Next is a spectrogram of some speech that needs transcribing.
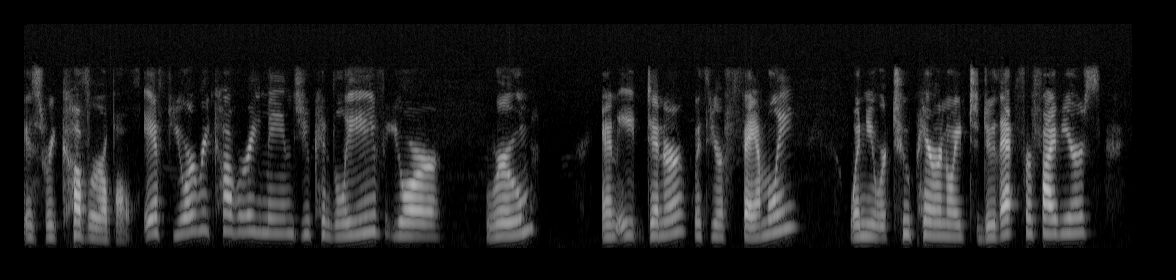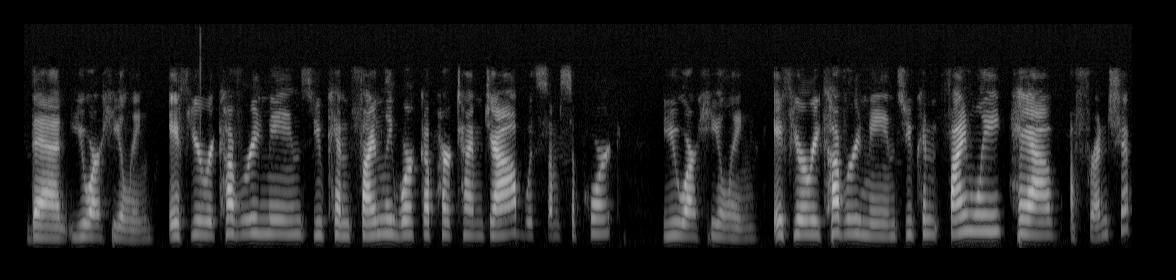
is recoverable. If your recovery means you can leave your room and eat dinner with your family when you were too paranoid to do that for five years, then you are healing. If your recovery means you can finally work a part time job with some support, you are healing. If your recovery means you can finally have a friendship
